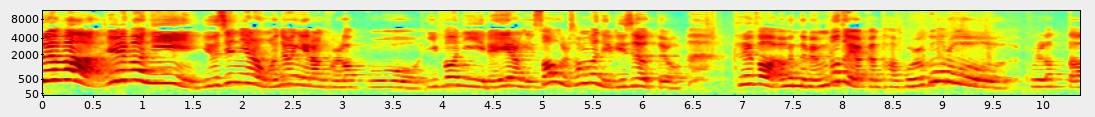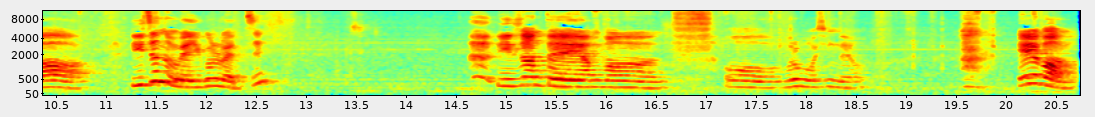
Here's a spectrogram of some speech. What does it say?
대박! 1번이 유진이랑 원영이랑 골랐고 2번이 레이랑 이서 그리고 3번이 리즈였대요. 대박! 아, 근데 멤버들 약간 다 골고루 골랐다. 리즈는 왜 이걸로 했지? 리즈한테 한번 어, 물어보고 싶네요. 1번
